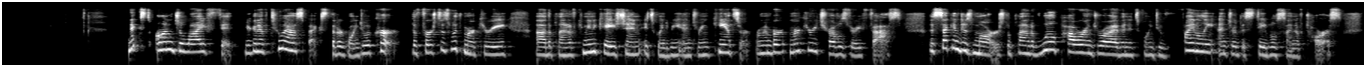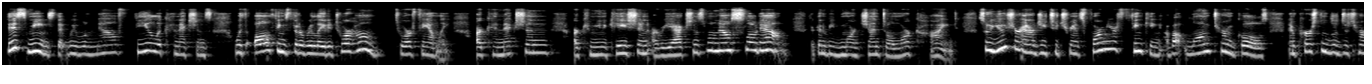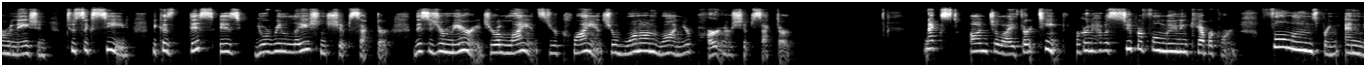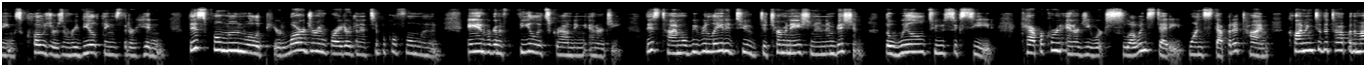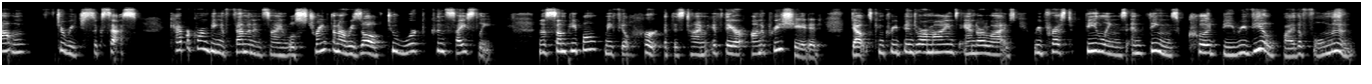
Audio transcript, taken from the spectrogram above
Next, on July 5th, you're going to have two aspects that are going to occur. The first is with Mercury, uh, the planet of communication. It's going to be entering Cancer. Remember, Mercury travels very fast. The second is Mars, the planet of willpower and drive, and it's going to finally enter the stable sign of Taurus. This means that we will now feel the connections with all things that are related to our home, to our family. Our connection, our communication, our reactions will now slow down. They're going to be more gentle, more kind. So use your energy to transform your thinking about long term goals and personal determination to succeed because this is your relationship sector. This is your marriage, your alliance, your clients, your one on one, your partnership sector. Next, on July 13th, we're going to have a super full moon in Capricorn. Full moons bring endings, closures, and reveal things that are hidden. This full moon will appear larger and brighter than a typical full moon, and we're going to feel its grounding energy. This time will be related to determination and ambition, the will to succeed. Capricorn energy works slow and steady, one step at a time, climbing to the top of the mountain to reach success. Capricorn, being a feminine sign, will strengthen our resolve to work concisely, now, some people may feel hurt at this time if they are unappreciated. Doubts can creep into our minds and our lives. Repressed feelings and things could be revealed by the full moon.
